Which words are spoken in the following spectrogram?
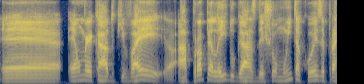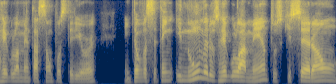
É, é um mercado que vai. A própria lei do gás deixou muita coisa para regulamentação posterior. Então, você tem inúmeros regulamentos que serão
